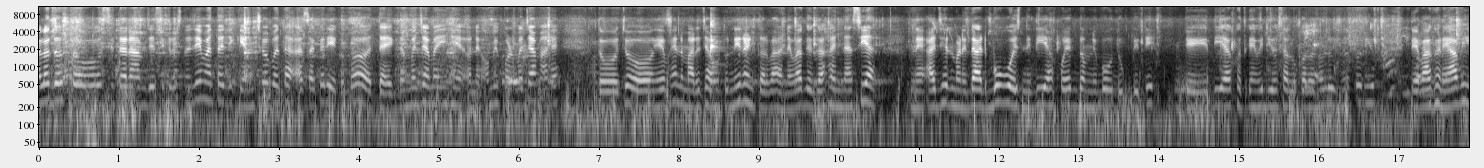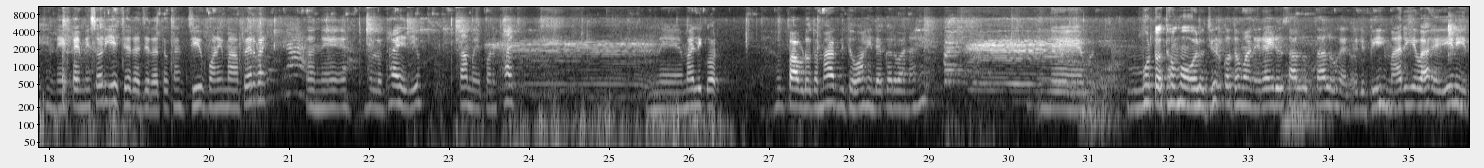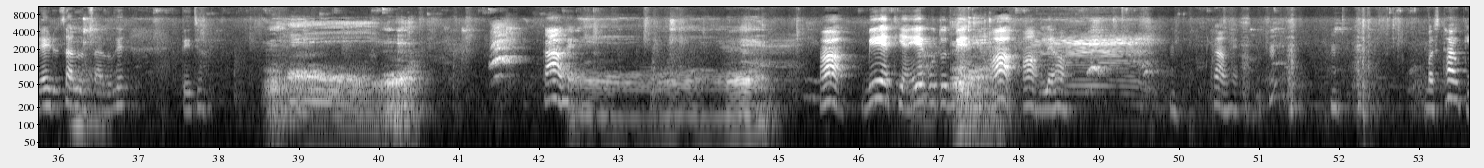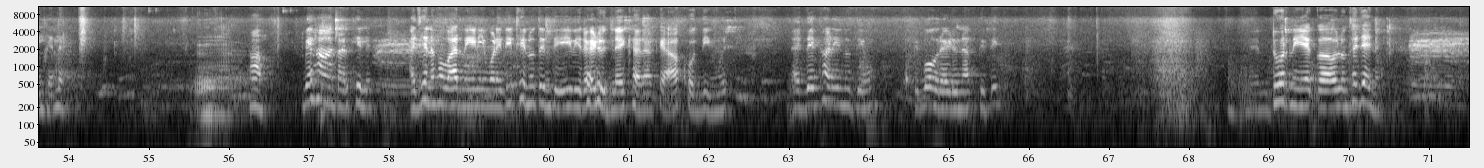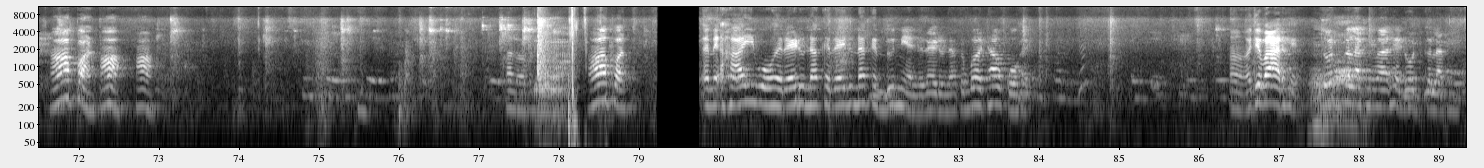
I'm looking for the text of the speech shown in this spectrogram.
Hello દોસ્તો, સીતારામ, જય શ્રી કૃષ્ણ, જય માતાજી, કેમ છો? બધા આશા કરીએ કે બધા એકદમ મજામાં હે અને અમે પણ મજામાં હે. તો જો, એ હે ને, મારે જાઉં તું નિરણ કરવા અને વાગે ગહાનના શિયાર ને આજે મને દાઢ બહુ જ ને દિયાખો એકદમ ને બહુ દુખતી હતી કે દિયાખો કંઈ વીડિયો ચાલુ કરવાનું જ નહોતું રહ્યું. તે વાઘણે આવી ને કાંઈ મેં સળીએ જરા જરા તો કાંઈક જીવ પણ એમાં પહેરવાય. અને ઓલું થાય રહ્યું. કામે પણ થાય. ને માલિકો પાવડો તો મારી દીધો, વાહિંદા કરવાના હે. ને મોટો ધમો, ઓલો ઝીણકો ધમાની રાયડું ચાલુ ચાલુ હે ને ઓલી ભીહ મારી એવા હે, એની રાયડું ચાલુ ચાલુ હે. તે જો. કાં હે? હા, બે થયા, એક ઉતું બે થયા. હા હા, લે, હા. કામ હે. બસ થાવ કી હે, લે. હા. બે હા, તાર ખીલે. આજે ને સવારની એની મળી દીઠી નહોતી ને તે એવી રાયડું જ નાખ્યા રાખે, આખો દી મુજ આજ દેખાણી નહોતી હું, એ બહુ રાયડું નાખતી હતી. ઢોરની એક, ઓલું થઈ જાય ને? હા, પણ, હા હા. હાલો હા, પણ. અને હા એવો હે રેડું નાખે રેડું નાખે ને દુનિયા રેડું નાખે બ આવકો હે હા. હજી વાર હે. દોઢ કલાકની વાર હે, દોઢ કલાકની.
